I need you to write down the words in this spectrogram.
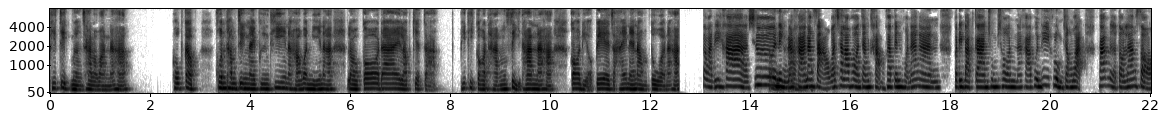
พิจิตรเมืองชาละวันนะคะพบกับคนทำจริงในพื้นที่นะคะ วันนี้นะคะ เราก็ได้รับเกียรติจากพิธีกรทั้ง 4 ท่านนะคะ ก็เดี๋ยวเป้จะให้แนะนำตัวนะคะ สวัสดีค่ะ ชื่อสวัสหดีนิงค่นะคะะนางสาววัชรพรจันทร์ขำค่ะ เป็นหัวหน้างานปฏิบัติการชุมชนนะคะ พื้นที่กลุ่มจังหวัดภาคเหนือตอนล่าง2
